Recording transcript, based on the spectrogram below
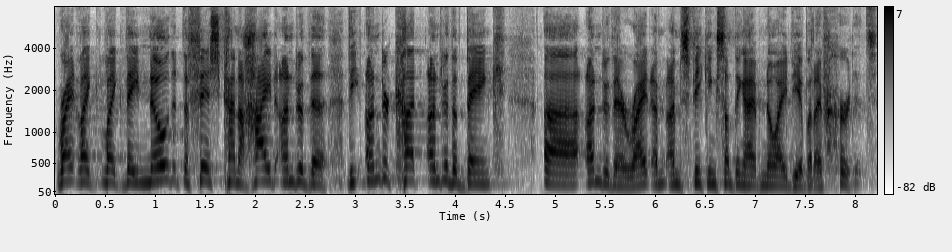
Right, like, like they know that the fish kind of hide under the, the undercut, under the bank, uh, under there, right? I'm, I'm, speaking something I have no idea, but I've heard it.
